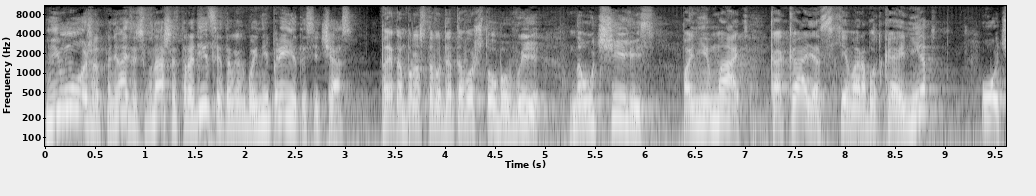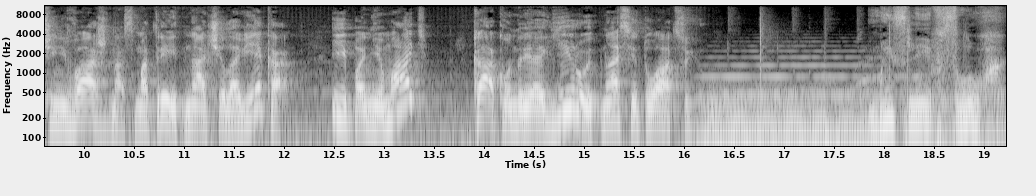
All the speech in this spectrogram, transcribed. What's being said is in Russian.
не может, понимаете? В нашей традиции это как бы не принято сейчас. Поэтому просто вот для того, чтобы вы научились понимать, какая схема работы, какая нет, очень важно смотреть на человека и понимать, как он реагирует на ситуацию. Мысли вслух.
